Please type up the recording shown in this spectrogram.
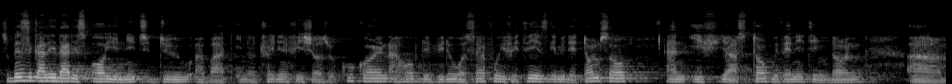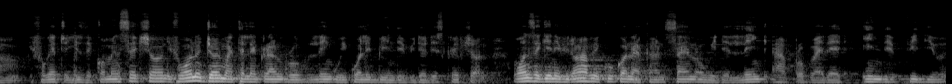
So basically, that is all you need to do about you know trading features with KuCoin. I hope the video was helpful. If it is, give it a thumbs up, and if you are stuck with anything done um, forget to use the comment section. If you want to join my Telegram group, link will equally be in the video description. Once again, if you don't have a KuCoin account, sign up with the link I've provided in the video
